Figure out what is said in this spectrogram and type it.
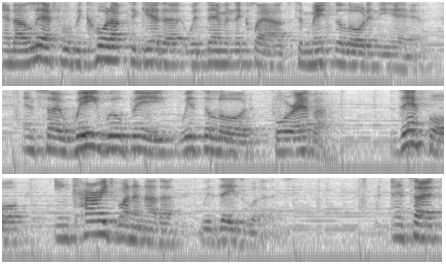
and are left will be caught up together with them in the clouds to meet the Lord in the air. And so we will be with the Lord forever. Therefore, encourage one another with these words. And so,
